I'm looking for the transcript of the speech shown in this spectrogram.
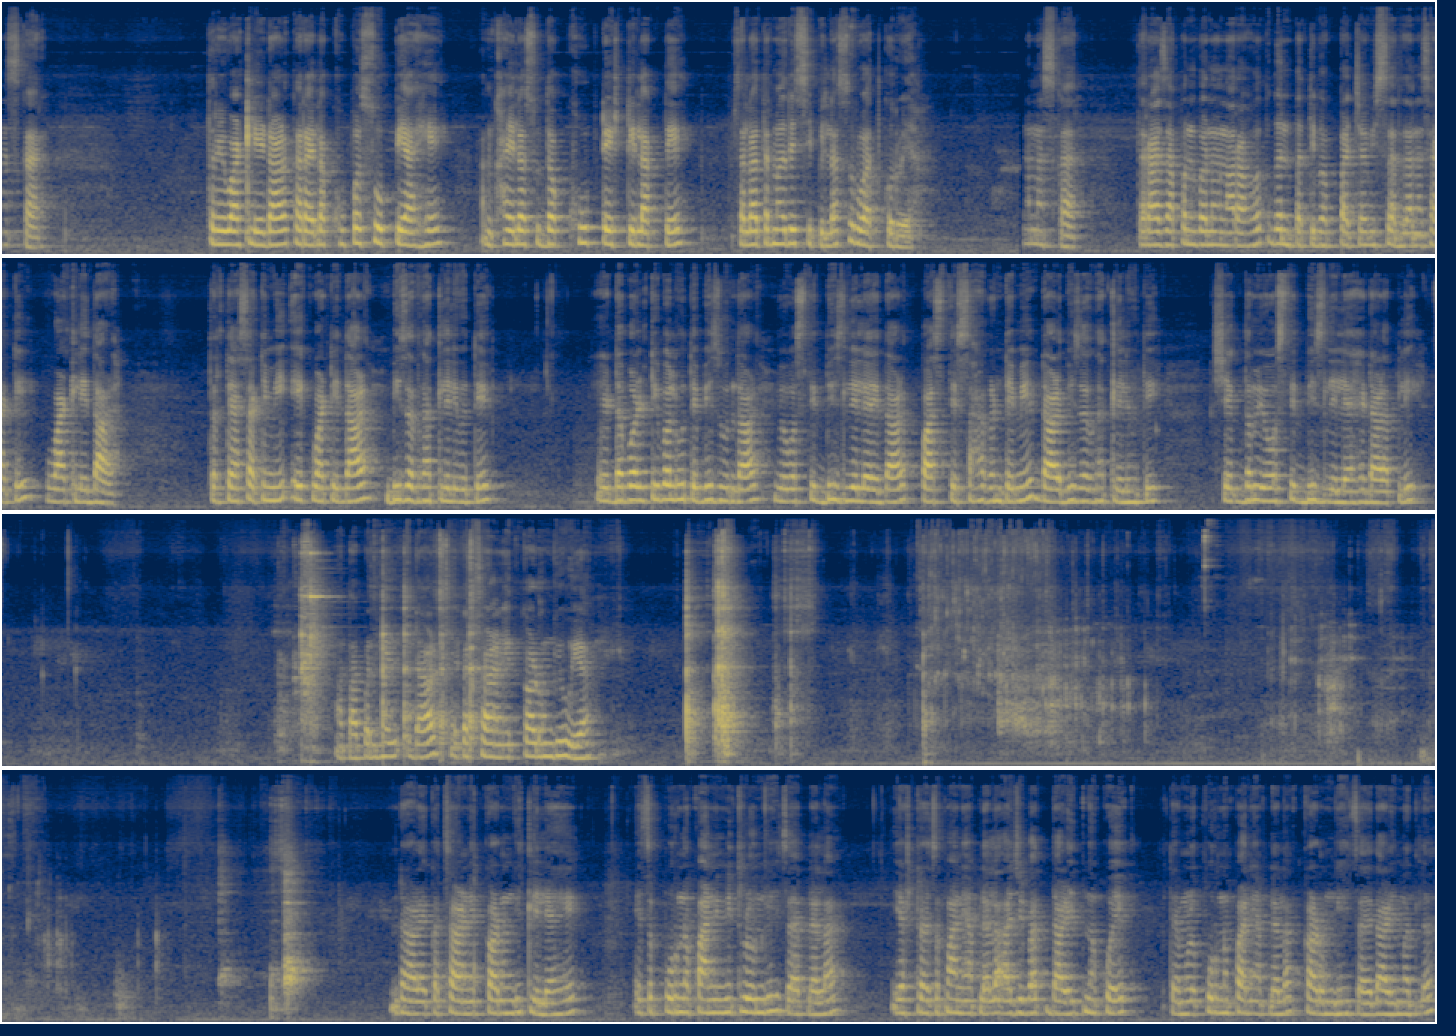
नमस्कार. तर वाटली डाळ करायला खूपच सोपी आहे आणि खायलासुद्धा खूप टेस्टी लागते. चला तर मग रेसिपीला सुरुवात करूया. नमस्कार. तर आज आपण बनवणार आहोत गणपती बाप्पाच्या विसर्जनासाठी वाटली डाळ. तर त्यासाठी मी एक वाटी डाळ भिजत घातलेली होते. हे डबल टिबल होते भिजवून डाळ. व्यवस्थित भिजलेली आहे डाळ. पाच ते सहा घंटे मी डाळ भिजत घातलेली होती. अशी एकदम व्यवस्थित भिजलेली आहे डाळ आपली. आता आपण हे डाळ एका चाळणीत काढून घेऊया. डाळ एका चाळणीत काढून घेतलेली आहे. याचं पूर्ण पाणी निथळून घ्यायचं आहे आपल्याला. एक्स्ट्राचं पाणी आपल्याला अजिबात डाळीत नको आहे त्यामुळे पूर्ण पाणी आपल्याला काढून घ्यायचं आहे डाळीमधलं.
